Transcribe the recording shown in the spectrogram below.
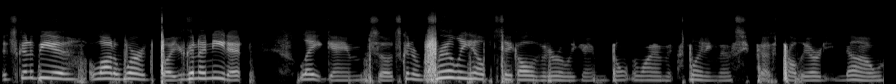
it's gonna be a, a lot of work, but you're gonna need it late game, so it's gonna really help to take all of it early game. Don't know why I'm explaining this, you guys probably already know.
